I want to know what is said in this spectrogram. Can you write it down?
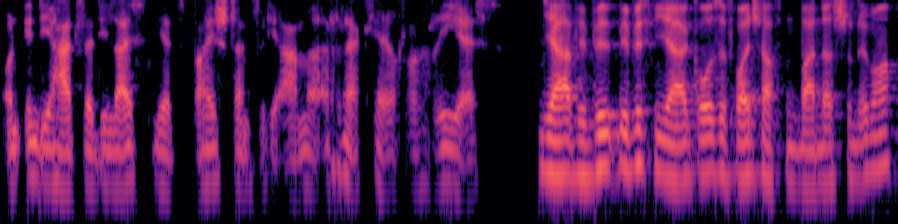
und Indy Hardware, die leisten jetzt Beistand für die arme Raquel Rodriguez. Ja, wir, wir wissen ja, große Freundschaften waren das schon immer.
